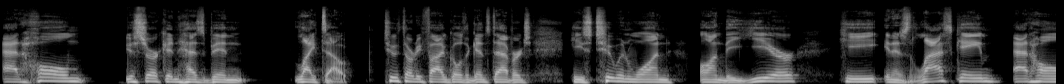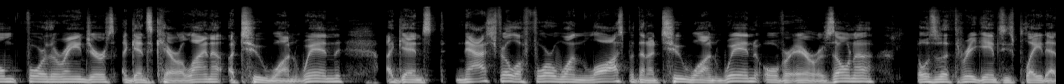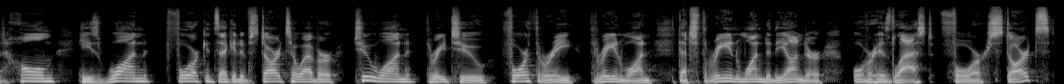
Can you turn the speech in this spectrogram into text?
At home, Shesterkin has been lights out. 235 goals against average. He's two and one on the year. He, in his last game at home for the Rangers against Carolina, a 2 1 win. Against Nashville, a 4 1 loss, but then a 2 1 win over Arizona. Those are the three games he's played at home. He's won four consecutive starts, however 2 1, 3 2, 4 3, 3 and 1. That's 3 and 1 to the under over his last four starts.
